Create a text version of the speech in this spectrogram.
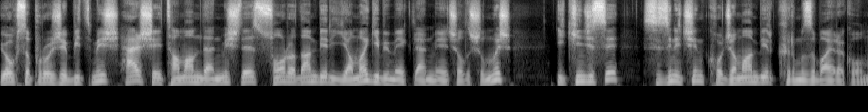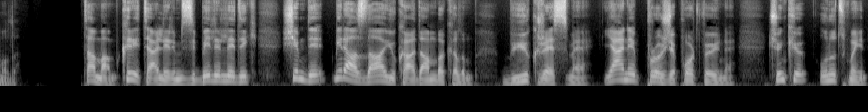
yoksa proje bitmiş, her şey tamam denmiş de sonradan bir yama gibi mi eklenmeye çalışılmış? İkincisi sizin için kocaman bir kırmızı bayrak olmalı. Tamam, kriterlerimizi belirledik. Şimdi biraz daha yukarıdan bakalım. Büyük resme, yani proje portföyüne. Çünkü unutmayın,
